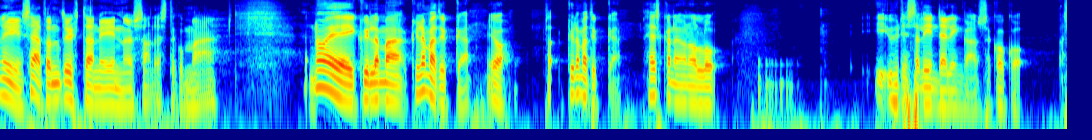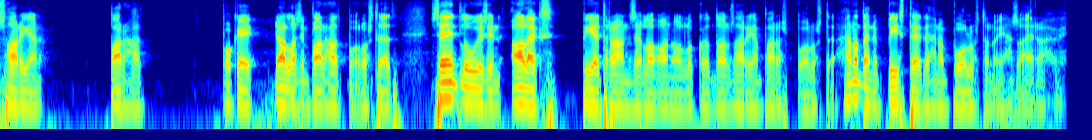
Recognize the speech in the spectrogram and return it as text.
Niin, sä et ole nyt yhtään niin innoissaan tästä kuin mä. No ei, kyllä mä, kyllä mä tykkään. Joo, kyllä mä tykkään. Heiskanen on ollut yhdessä Lindelin kanssa koko sarjan parhaat, okei, Dallasin parhaat puolustajat. St. Louisin Alex Pietrangelo on ollut tuon sarjan paras puolustaja. Hän on tehnyt pisteitä ja hän on puolustanut ihan sairaan hyvin.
